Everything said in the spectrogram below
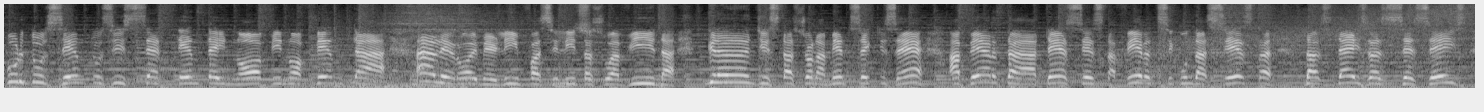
por 279,90. A Leroy Merlin facilita a sua vida. Grande estacionamento, se quiser, aberta até sexta-feira, de segunda a sexta, das 10 às 16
